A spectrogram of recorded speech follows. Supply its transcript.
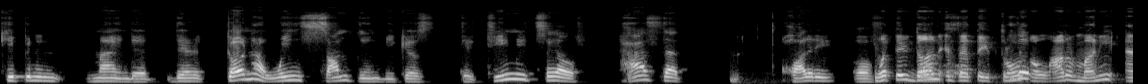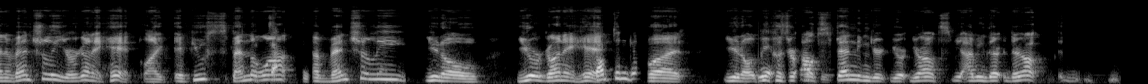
keeping in mind that they're gonna win something because the team itself has that quality of what they've done of, is that they throw the, a lot of money and eventually you're gonna hit like if you spend a lot eventually you know you're gonna hit something but you know because you're outspending your you're, you're out i mean they're they're out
